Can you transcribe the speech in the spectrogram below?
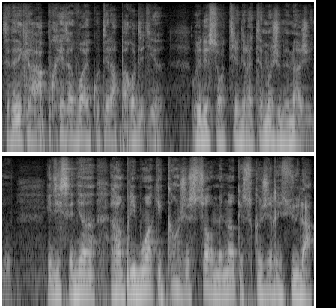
C'est-à-dire qu'après avoir écouté la parole de Dieu, au lieu de sortir directement, je me mets à genoux. Il dit, Seigneur, remplis-moi que quand je sors maintenant, que ce que j'ai reçu là,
